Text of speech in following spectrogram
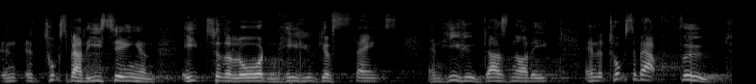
it talks about eating and eat to the Lord, and he who gives thanks, and he who does not eat, and it talks about food.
